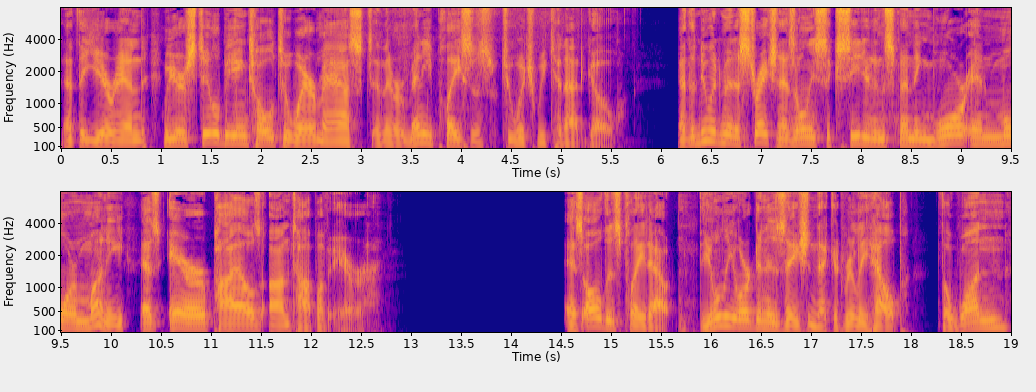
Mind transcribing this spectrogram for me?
at the year end, we are still being told to wear masks, and there are many places to which we cannot go. And the new administration has only succeeded in spending more and more money as error piles on top of error. As all this played out, the only organization that could really help, the one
